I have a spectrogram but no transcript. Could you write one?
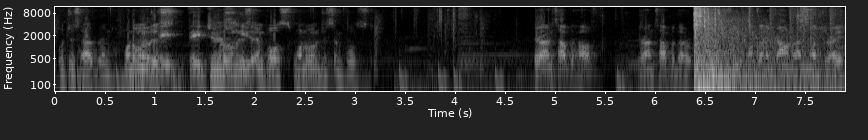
What just happened? One of them Oh, just. they, they just, one of them just used- impulsed. One of them just impulsed. They're on top of the house. They're on top of the. One's on the ground, running left to right.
